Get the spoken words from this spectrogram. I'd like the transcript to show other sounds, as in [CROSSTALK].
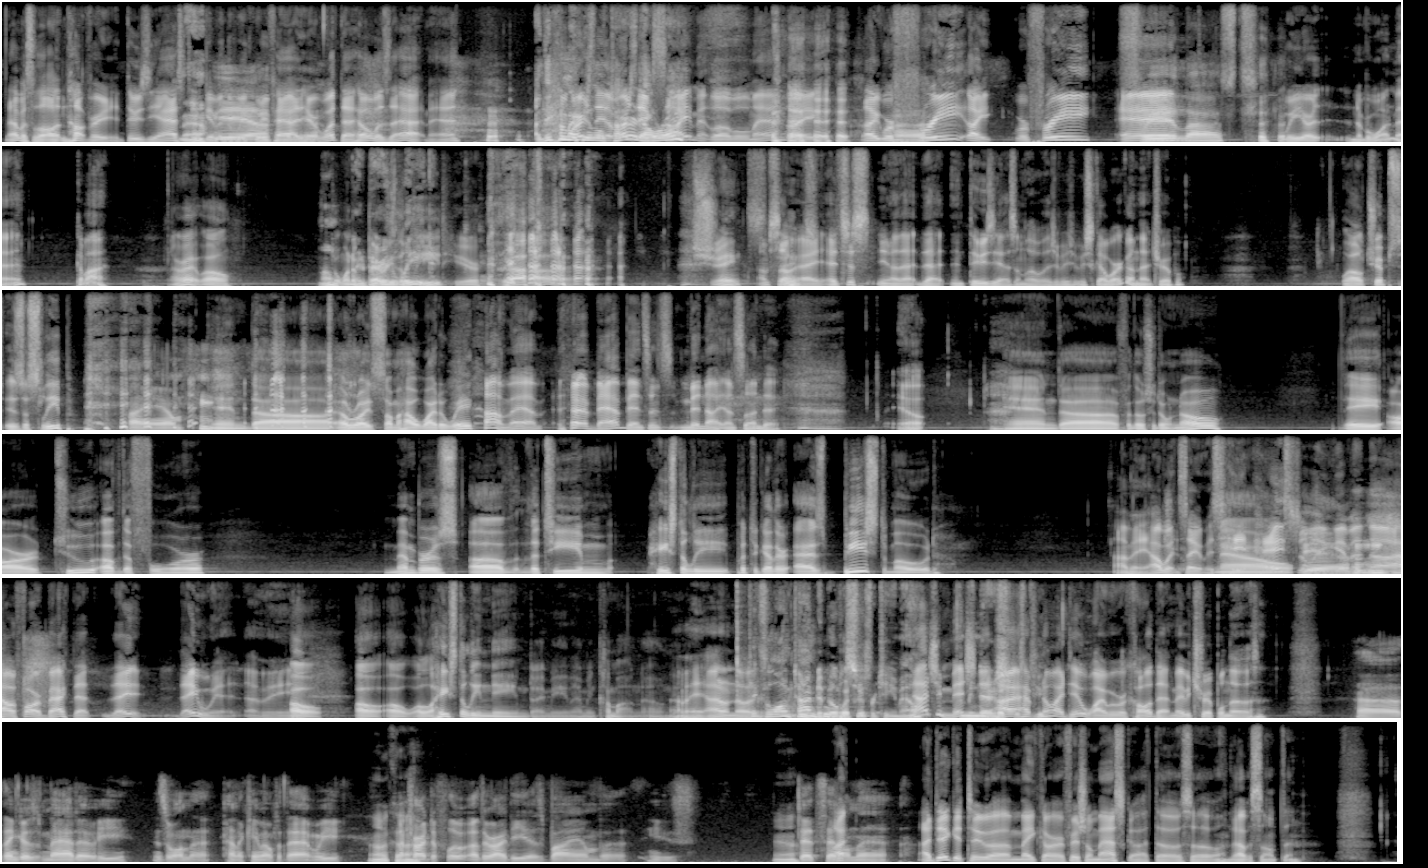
That was a lot, not very enthusiastic Yeah. given the week we've had yeah. here. What the hell was that, man? [LAUGHS] I think you [LAUGHS] might be Where's a the, little where's tired, the Elroy. excitement level, man? Like, like we're Uh. free, like we're free, and free at and last. we are number one, man. Come on. All right, well, Oh, don't want to to bury bury the the lead. lead here. [LAUGHS] Jinx. I'm sorry. Jinx. It's just you know that that enthusiasm level. We, we just got to work on that triple. Well, Chips is asleep, [LAUGHS] I am. and uh, Elroy's somehow wide awake. [LAUGHS] Oh man, I've been since midnight on Sunday. Yep. And uh, for those who don't know, they are two of the four members of the team hastily put together as Beast Mode. I mean, I wouldn't say it was Now- hastily Yeah. given uh, how far back that they they went. I mean, Oh, oh, oh. Well, hastily named. I mean, I mean, come on now. I mean, I don't know. It takes a long time to build a put this- super team, Al. now that you mentioned I it, mean, there's- I have team. no idea why we were called that. Maybe Triple knows. Uh, I think it was Maddo. He is the one that kind of came up with that. We Okay. I tried to float other ideas by him, but he's yeah. dead set I- on that. I did get to uh, make our official mascot though, so that was something.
